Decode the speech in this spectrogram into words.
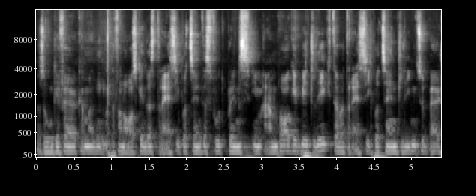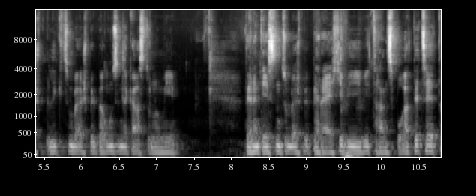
Also ungefähr kann man davon ausgehen, dass 30 Prozent des Footprints im Anbaugebiet liegt, aber 30 Prozent liegen zum Beispiel, liegt zum Beispiel bei uns in der Gastronomie. Währenddessen zum Beispiel Bereiche wie, wie Transport etc.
